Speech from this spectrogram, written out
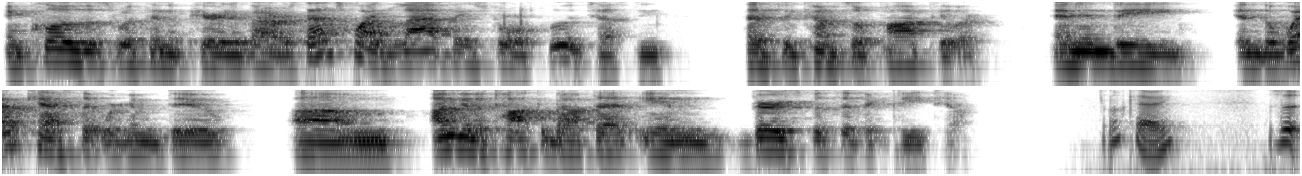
and closes within a period of hours. That's why lab-based oral fluid testing has become so popular. And in the in the webcast that we're going to do, um, I'm going to talk about that in very specific detail. Okay. So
